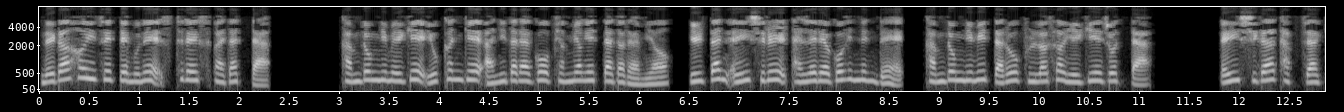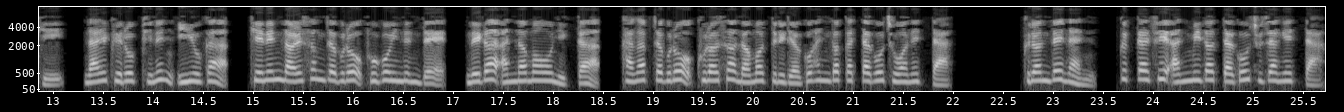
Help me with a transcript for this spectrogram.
내가 허이제 때문에 스트레스 받았다. 감독님에게 욕한 게 아니다라고 변명했다더라며 일단 A씨를 달래려고 했는데 감독님이 따로 불러서 얘기해줬다. A씨가 갑자기 날 괴롭히는 이유가 걔는 널 성적으로 보고 있는데 내가 안 넘어오니까 강압적으로 굴어서 넘어뜨리려고 한 것 같다고 조언했다. 그런데 난 끝까지 안 믿었다고 주장했다.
